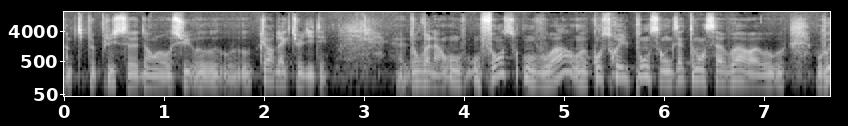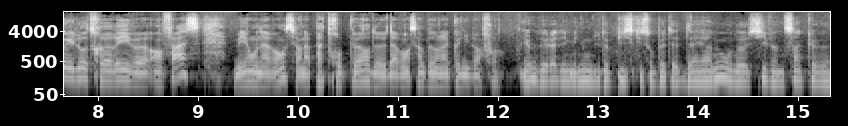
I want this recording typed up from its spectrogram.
un petit peu plus dans, au cœur de l'actualité. Euh, donc voilà, on, fonce, on voit, on construit le pont sans exactement savoir euh, où, est l'autre rive en face, mais on avance et on n'a pas trop peur d'avancer un peu dans l'inconnu parfois. Et au-delà des millions d'utopistes qui sont peut-être derrière nous, on a aussi 25 euh,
